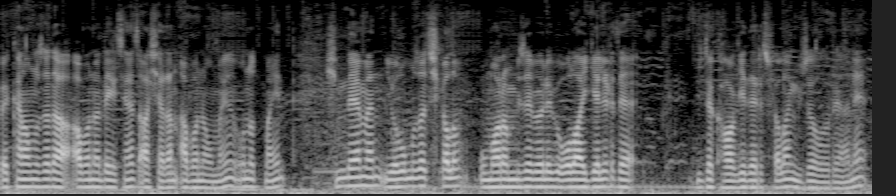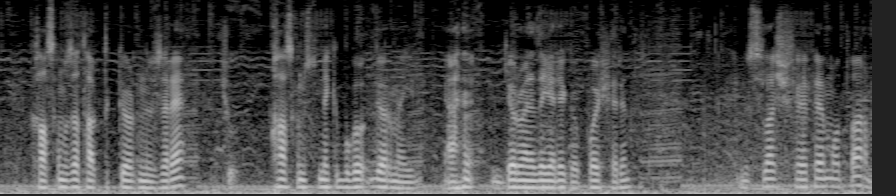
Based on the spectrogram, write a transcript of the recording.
Ve kanalımıza da abone değilseniz aşağıdan abone olmayı unutmayın. Şimdi hemen yolumuza çıkalım. Umarım bize böyle bir olay gelir de biz de kavga ederiz falan güzel olur yani. Kaskımıza taktık gördüğünüz üzere. Şu kaskın üstündeki bugu görmeyin. Yani görmenize gerek yok boş verin. Şimdi slash ff mod var mı?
